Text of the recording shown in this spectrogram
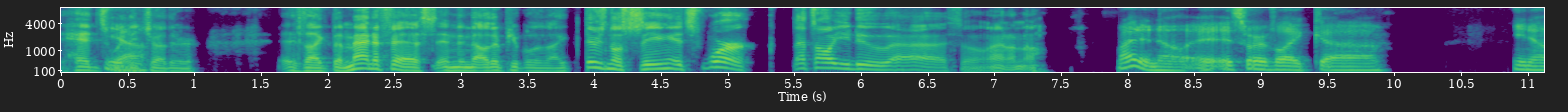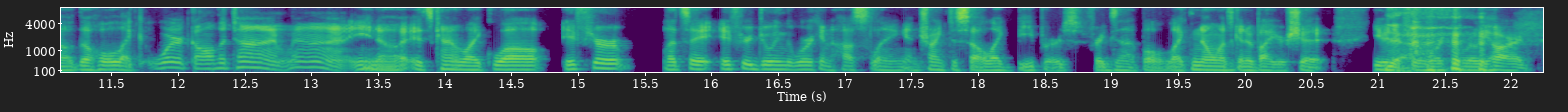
heads with Yeah. each other. It's like the manifest, and then the other people are like, there's no seeing, it's work. That's all you do. Uh, so I don't know. I don't know. It, it's sort of like, uh, you know, the whole like work all the time. eh, You know, it's kind of like, well, if you're, let's say, if you're doing the work and hustling and trying to sell like beepers, for example, like no one's going to buy your shit, even if you're working really hard.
